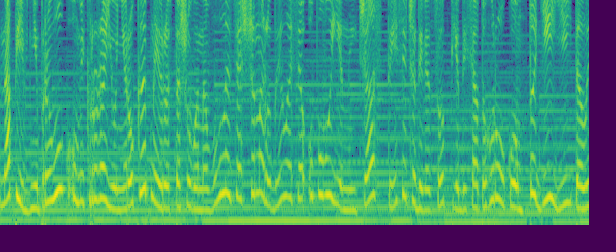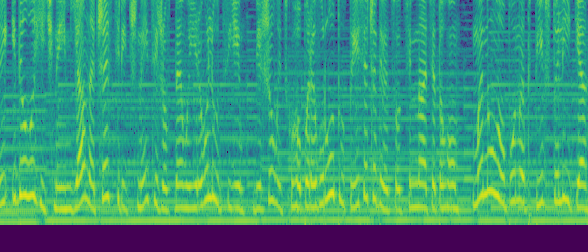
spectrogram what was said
На півдні Прилук у мікрорайоні Рокитний розташована вулиця, що народилася у повоєнний час 1950 року. Тоді їй дали ідеологічне ім'я на честь річниці жовтневої революції більшовицького перевороту 1917-го. Минуло понад півстоліття,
